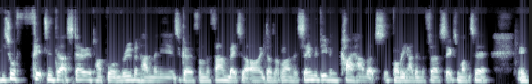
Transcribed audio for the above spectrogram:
he sort of fits into that stereotype what Ruben had many years ago from the fan base that oh he doesn't run. The same with even Kai Havertz probably had in the first six months here. It,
